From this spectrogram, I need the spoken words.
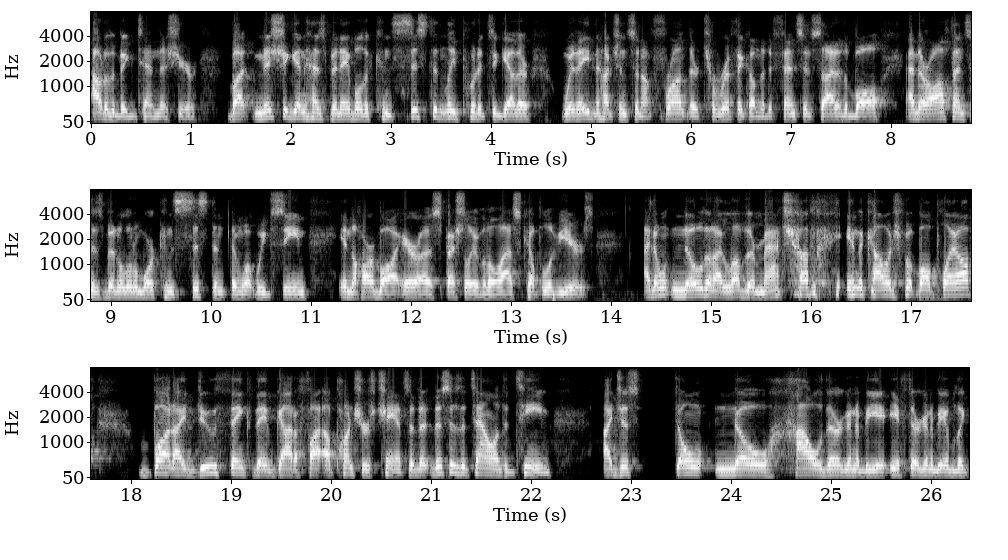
out of the Big Ten this year. But Michigan has been able to consistently put it together with Aidan Hutchinson up front. They're terrific on the defensive side of the ball, and their offense has been a little more consistent than what we've seen in the Harbaugh era, especially over the last couple of years. I don't know that I love their matchup in the college football playoff, but I do think they've got a, fi- a puncher's chance. This is a talented team. I just don't know how they're going to be if they're going to be able to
